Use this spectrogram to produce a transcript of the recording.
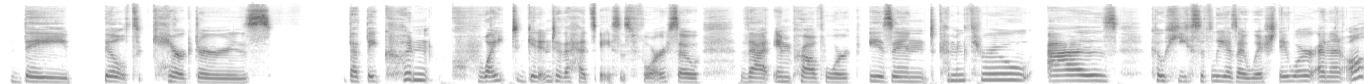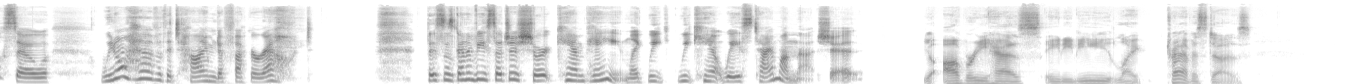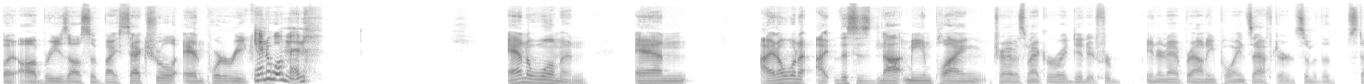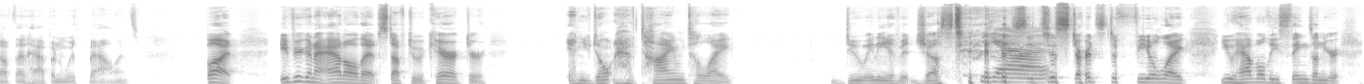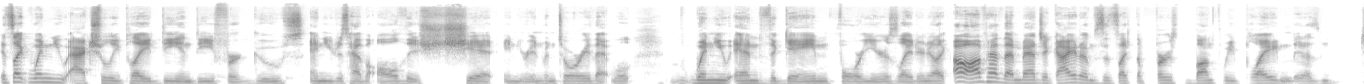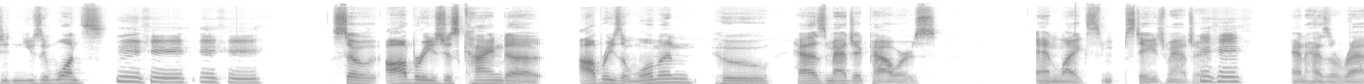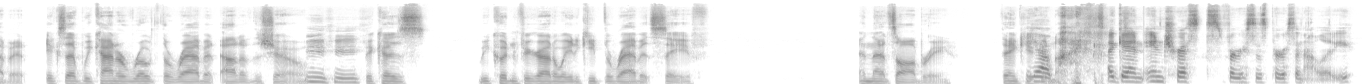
they built characters that they couldn't quite get into the headspaces for. So that improv work isn't coming through as cohesively as I wish they were. And then also, we don't have the time to fuck around. this is going to be such a short campaign. Like we we can't waste time on that shit. Yeah, aubrey has add like travis does but aubrey is also bisexual and puerto rican And a woman. And a woman and i don't want to I, this is not me implying travis mcelroy did it for internet brownie points after some of the stuff that happened with balance. But if you're going to add all that stuff to a character and you don't have time to like do any of it justice Yeah. it just starts to feel like you have all these things on your it's like when you actually play d&d for goofs and you just have all this shit in your inventory that will when you end the game four years later and you're like oh i've had that magic item since like the first month we played and it hasn't didn't use it once Mm-hmm. Mm-hmm. so Aubrey's just kind of Aubrey's a woman who has magic powers and likes stage magic Mm-hmm. and has a rabbit. Except we kind of wrote the rabbit out of the show Mm-hmm. because we couldn't figure out a way to keep the rabbit safe. And that's Aubrey. Thank you. Night. Again, interests versus personality.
